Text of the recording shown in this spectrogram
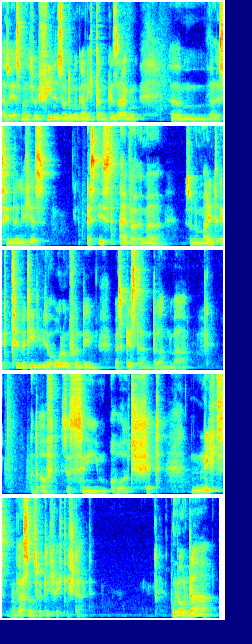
Also erstmal ist wirklich vieles sollte man gar nicht Danke sagen, ähm, weil es hinderlich ist. Es ist einfach immer so eine Mind Activity, die Wiederholung von dem, was gestern dran war. Und oft the same old shit. Nichts, was uns wirklich richtig stärkt. Und auch da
